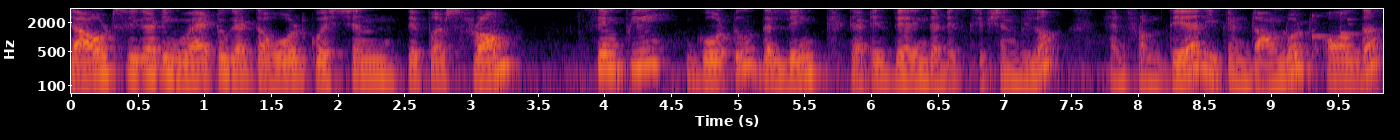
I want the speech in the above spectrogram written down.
doubts regarding where to get the old question papers from simply go to the link that is there in the description below. And from there you can download all the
